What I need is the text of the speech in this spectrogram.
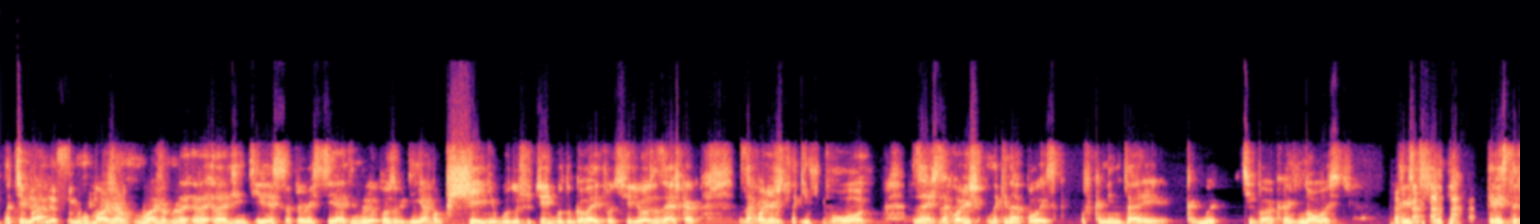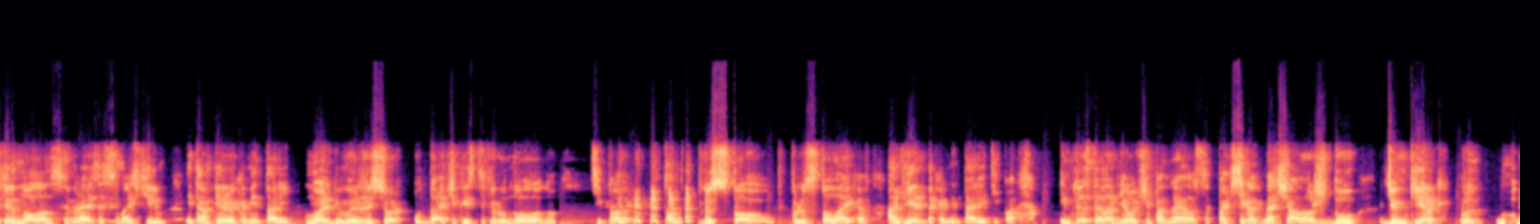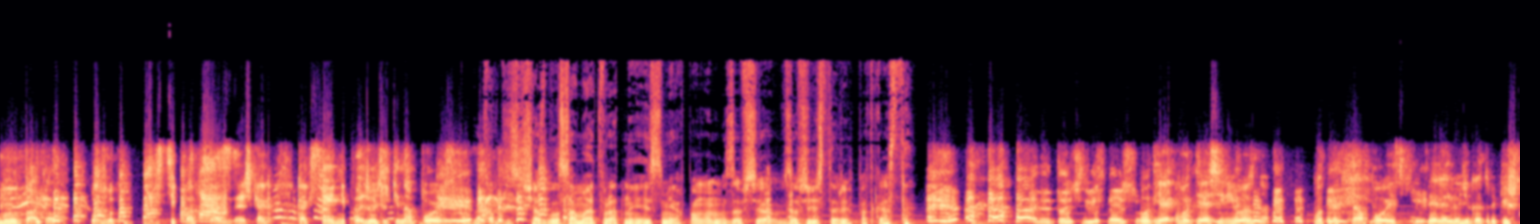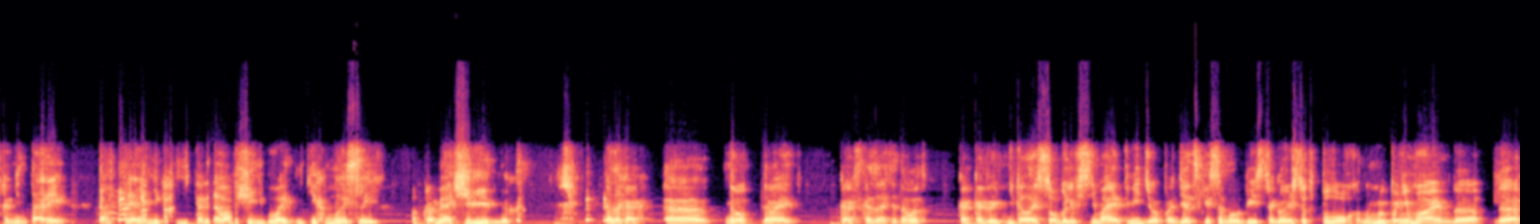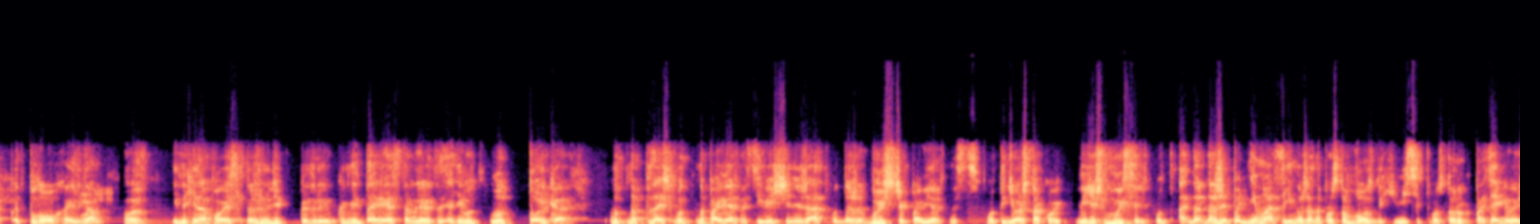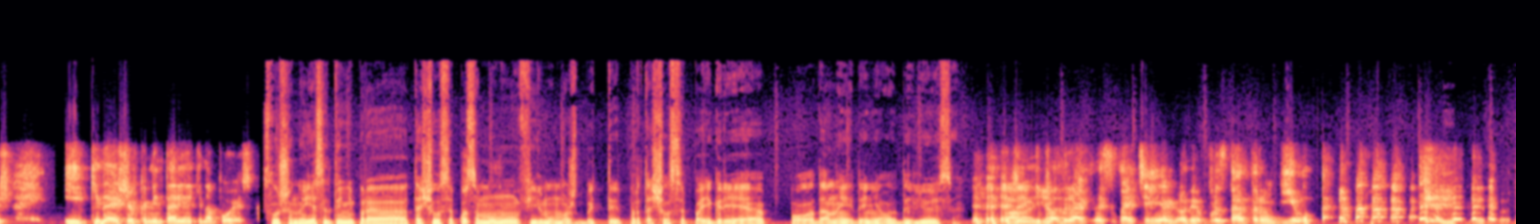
Ну, типа, мы можем, можем ради интереса провести один выпуск, где я вообще не буду шутить, буду говорить вот серьезно. Знаешь, как заходишь на... Вот. Знаешь, заходишь на кинопоиск в комментарии, как бы, типа, какая новость. Кристофер, Кристофер Нолан собирается снимать фильм. И там первый комментарий. Мой любимый режиссер, удачи Кристоферу Нолану. Типа, там плюс 100, плюс 100 лайков. Ответ на комментарий, типа, Интерстеллар мне очень понравился. Почти как начало. Жду Дюнкерк. Вот буду так вот. Буду вести подкаст, знаешь, как, как средний пользователь кинопоиска. Сейчас был самый отвратный смех, по-моему, за, все, за всю историю подкаста это очень смешная шутка. Вот я, вот я серьезно. Вот на поиске реально люди, которые пишут комментарии, там реально никогда вообще не бывает никаких мыслей, кроме очевидных. Это как, э, ну, давай, как сказать, это вот как, как говорит, Николай Соболев снимает видео про детские самоубийства говорит, что это плохо. Ну, мы понимаем, да, да, это плохо. Или там, вот, и на кинопоиске тоже люди, которые комментарии оставляют, они вот, вот только вот, на, знаешь, вот на поверхности вещи лежат, вот даже выше, чем поверхность. Вот идешь такой, видишь мысль, вот а, да, даже подниматься не нужно, она просто в воздухе висит. Просто руку протягиваешь и кидаешь ее в комментарии на кинопоиск. Слушай, ну если ты не протащился по самому фильму, может быть, ты протащился по игре Пола Дана и Дэниела Де Льюиса? А, не понравилась моя телега, я просто отрубил.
